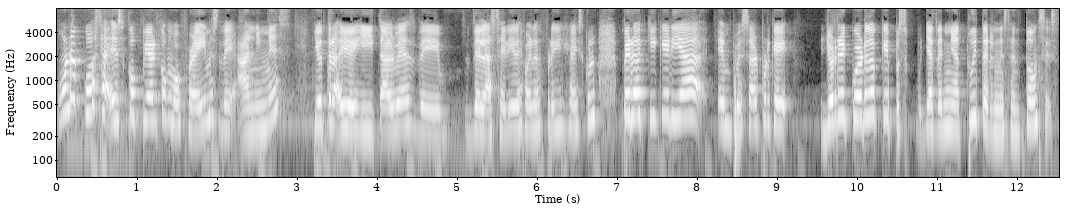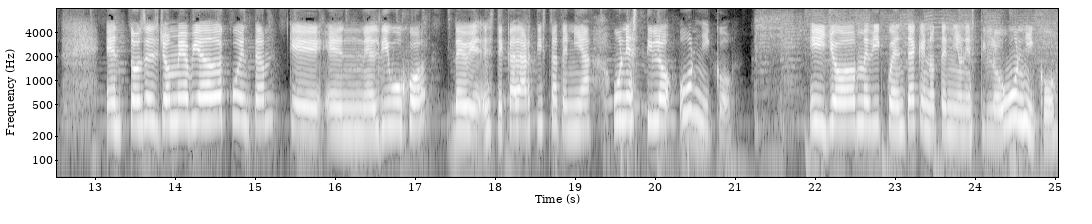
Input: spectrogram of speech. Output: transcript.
una cosa es copiar como frames de animes y otra, y, tal vez de, de, la serie de Final Freddy High School. Pero aquí quería empezar porque yo recuerdo que pues ya tenía Twitter en ese entonces. Entonces yo me había dado cuenta que en el dibujo de este, cada artista tenía un estilo único. Y yo me di cuenta que no tenía un estilo único.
